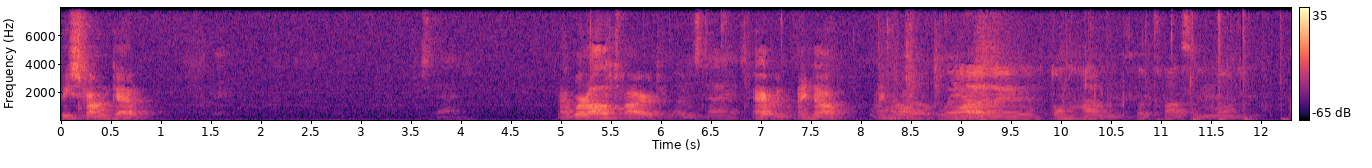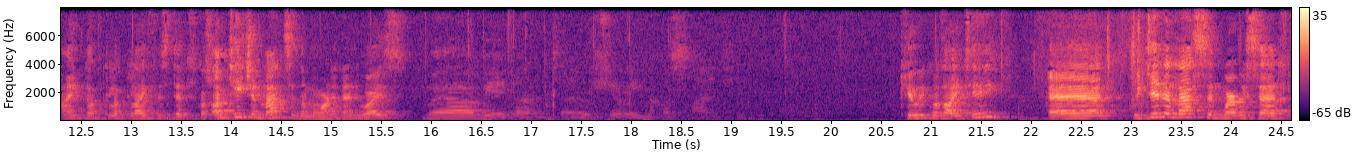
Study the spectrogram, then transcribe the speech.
Be strong, go. It's tired. Uh, we're all tired. Everybody's tired. Every, I know. I know. Uh, Why where, I don't have the class in the morning? I look, look. Life is difficult. I'm teaching maths in the morning, anyways. where we learn the Q equals IT. Q equals IT. Uh, we did a lesson where we said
